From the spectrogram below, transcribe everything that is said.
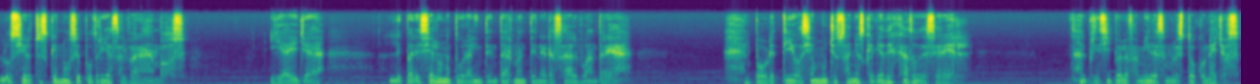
lo cierto es que no se podría salvar a ambos. Y a ella le parecía lo natural intentar mantener a salvo a Andrea. El pobre tío hacía muchos años que había dejado de ser él. Al principio la familia se molestó con ellos,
